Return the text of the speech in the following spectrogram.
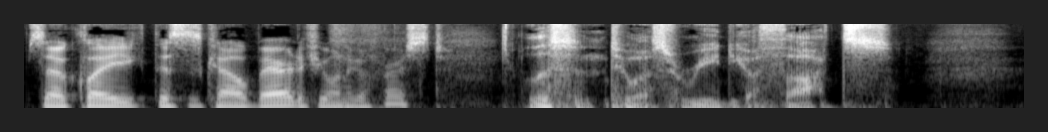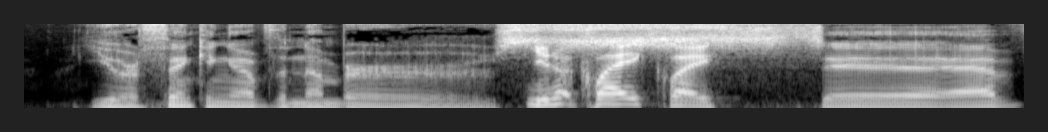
So, Clay, this is Kyle Barrett. If you want to go first, Listen to us read your thoughts. You're thinking of the numbers. You know, Clay, Clay. Sev,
